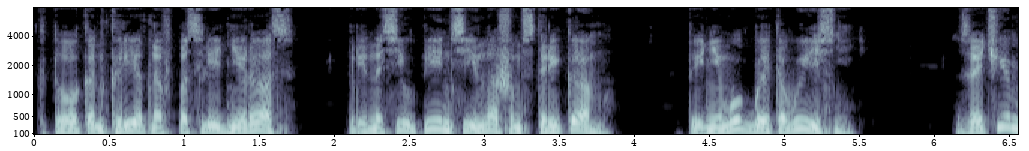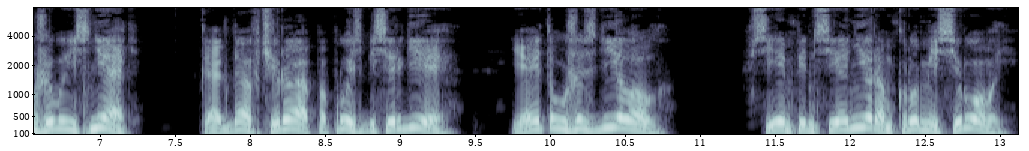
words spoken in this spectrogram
кто конкретно в последний раз приносил пенсии нашим старикам. Ты не мог бы это выяснить? Зачем же выяснять, когда вчера по просьбе Сергея я это уже сделал? Всем пенсионерам, кроме Серовой,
